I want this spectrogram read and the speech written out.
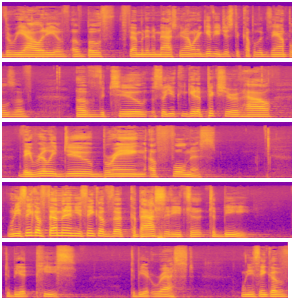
the reality of, of both feminine and masculine. I want to give you just a couple examples of, of the two so you can get a picture of how they really do bring a fullness. When you think of feminine, you think of the capacity to, to be, to be at peace, to be at rest. When you think of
